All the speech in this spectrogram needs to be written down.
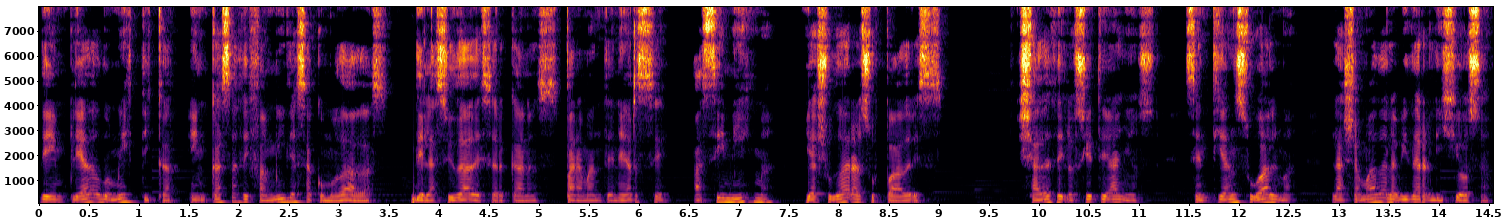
de empleada doméstica en casas de familias acomodadas de las ciudades cercanas para mantenerse a sí misma y ayudar a sus padres. Ya desde los siete años sentía en su alma la llamada a la vida religiosa,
